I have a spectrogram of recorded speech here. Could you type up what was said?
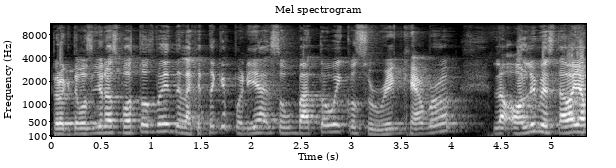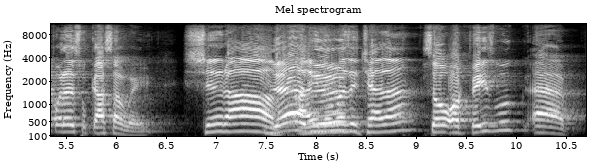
Pero que te voy a enseñar unas fotos, güey, de la gente que ponía... Son un vato, güey, con su Ring camera. La Olive estaba allá fuera de su casa, güey. Shut up. Yeah, Ahí nomás echada. So, on Facebook, la-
